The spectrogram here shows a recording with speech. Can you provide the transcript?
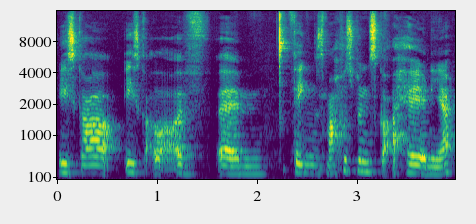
He's got he's got a lot of um, things. My husband's got a hernia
